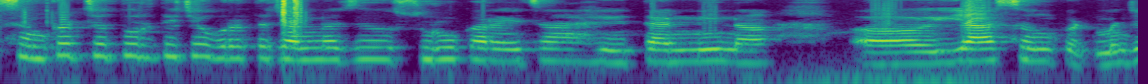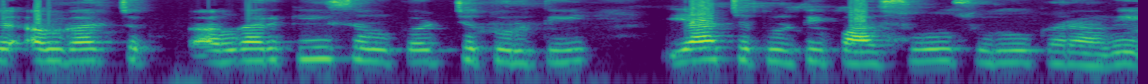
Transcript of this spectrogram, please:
संकट चतुर्थीचे व्रत ज्यांना जे सुरू करायचं आहे त्यांनी ना या संकट म्हणजे अंगार च अंगारकी संकट चतुर्थी या चतुर्थीपासून सुरू करावे.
